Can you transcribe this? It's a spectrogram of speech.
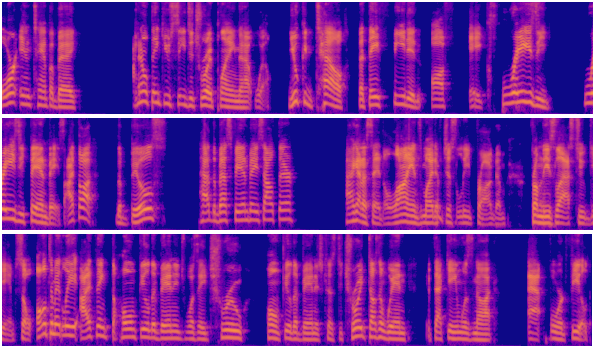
or in Tampa Bay, I don't think you see Detroit playing that well. You could tell that they feeded off a crazy, crazy fan base. I thought the Bills had the best fan base out there. I got to say, the Lions might have just leapfrogged them from these last two games. So ultimately, I think the home field advantage was a true home field advantage because Detroit doesn't win if that game was not at Ford Field.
